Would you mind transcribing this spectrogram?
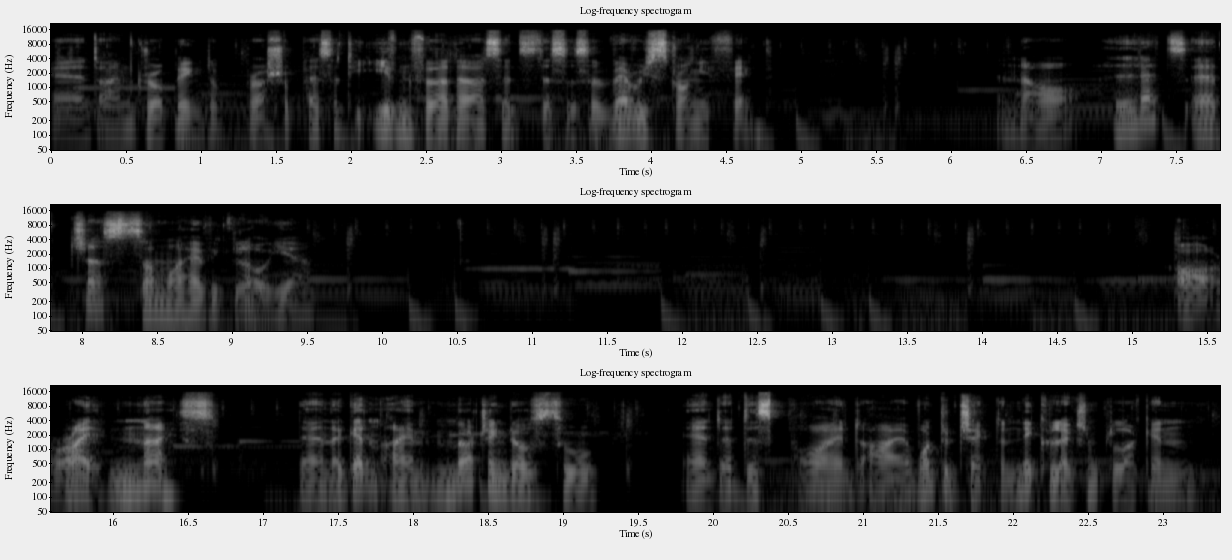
and I'm dropping the brush opacity even further since this is a very strong effect. And now let's add just some more heavy glow here. Alright, nice. Then again, I'm merging those two. And at this point, I want to check the Nik Collection plugin.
